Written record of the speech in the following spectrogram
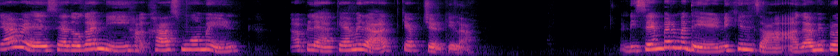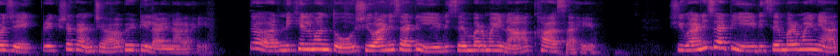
त्यावेळेस या दोघांनी हा खास मोमेंट आपल्या कॅमेऱ्यात कॅप्चर केला. डिसेंबरमध्ये निखिलचा आगामी प्रोजेक्ट प्रेक्षकांच्या भेटीला येणार आहे. तर निखिल म्हणतो शिवानीसाठी डिसेंबर महिना खास आहे. शिवानीसाठी डिसेंबर महिन्यात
